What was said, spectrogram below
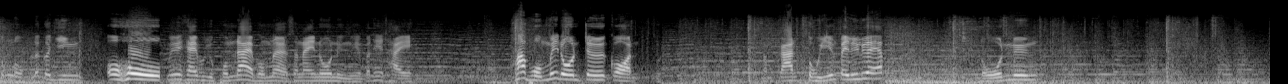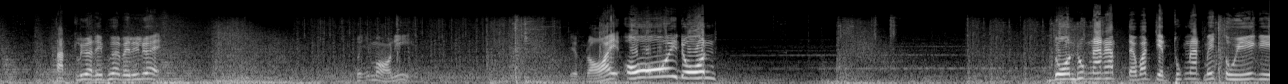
ต้องหลบแล้วก็ยิง โอ้โห ไม่มีใครหยุดผมได้ผมน่ะสไนโนหนึ่งแห่งประเทศไทย ถ้าผมไม่โดนเจอก่อนทำการตุ๋ยมันไปเรื่อยๆครับโดนหนึ่งตัดเลือดให้เพื่อนไปเรื่อยๆเฮ้ยไอ้หมอนี่ เรียบร้อย โอ้ยโดน โดนทุกนัดครับ แต่ว่าเจ็บทุกนัดไม่ตุยอีกดี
